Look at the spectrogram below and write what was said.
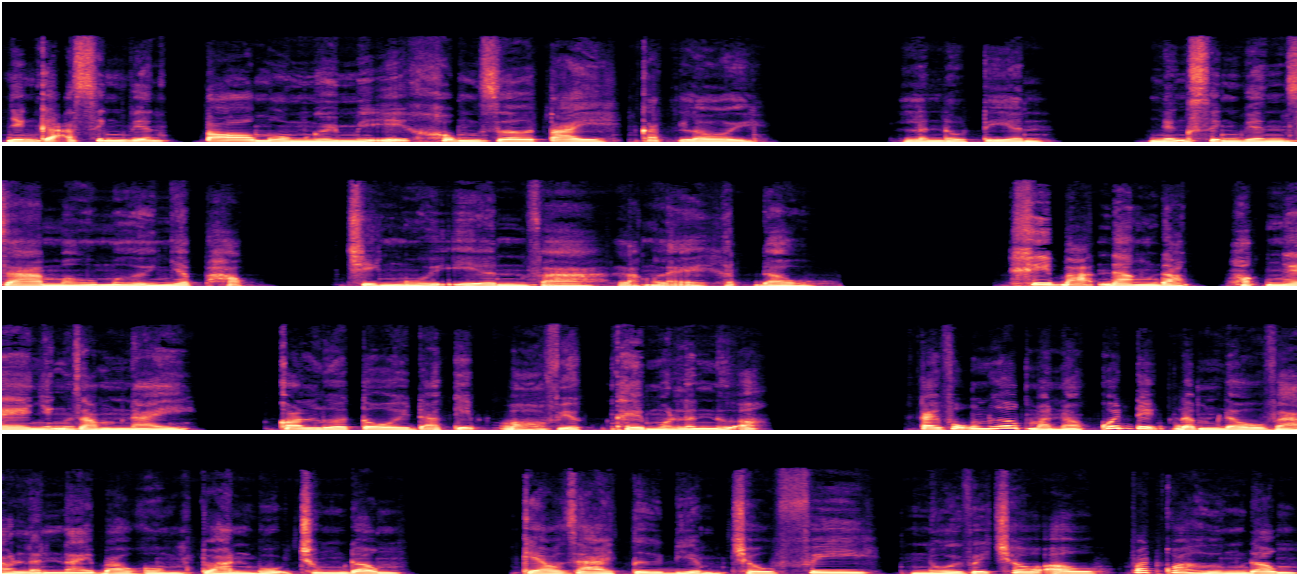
những gã sinh viên to mồm người Mỹ không giơ tay cắt lời. Lần đầu tiên, những sinh viên da màu mới nhập học chỉ ngồi yên và lặng lẽ gật đầu. Khi bạn đang đọc hoặc nghe những dòng này, con lừa tôi đã kịp bỏ việc thêm một lần nữa. Cái vũng nước mà nó quyết định đâm đầu vào lần này bao gồm toàn bộ Trung Đông, kéo dài từ điểm châu Phi nối với châu Âu vắt qua hướng Đông.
